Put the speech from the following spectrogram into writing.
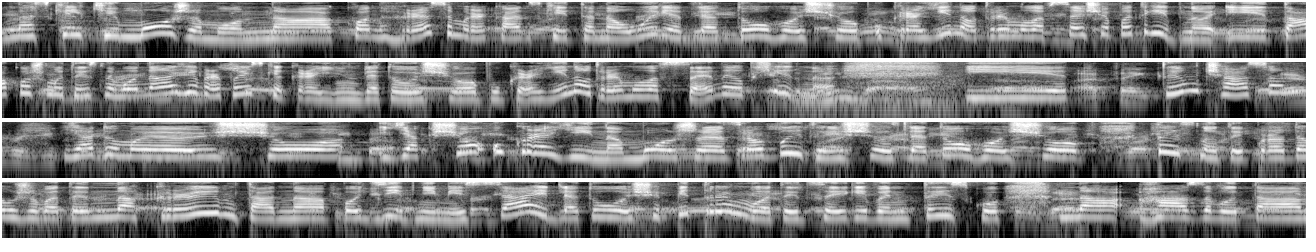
наскільки можемо на конгрес американський та на уряд для того, щоб Україна отримала все, що потрібно, і також ми тиснемо на європейські країни для того, щоб Україна отримала все необхідне. І тим часом я думаю, що якщо Україна може зробити щось для того, щоб тиснути, продовжувати на Крим та на подібні місця, і для того, щоб підтримувати цей рівень тиску на газову та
